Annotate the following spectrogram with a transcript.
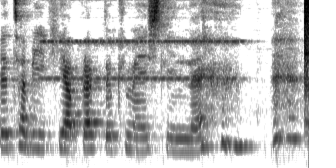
Ve tabii ki yaprak dökümü eşliğinde.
